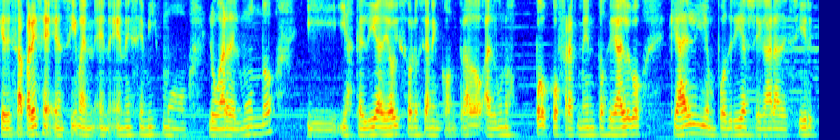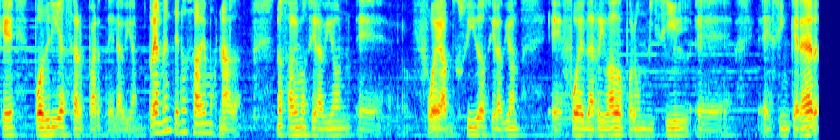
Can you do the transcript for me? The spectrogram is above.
desaparece encima en, ese mismo lugar del mundo y, hasta el día de hoy solo se han encontrado algunos pocos fragmentos de algo que alguien podría llegar a decir que podría ser parte del avión. Realmente no sabemos nada. No sabemos si el avión eh, fue abducido, si el avión fue derribado por un misil eh, sin querer,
